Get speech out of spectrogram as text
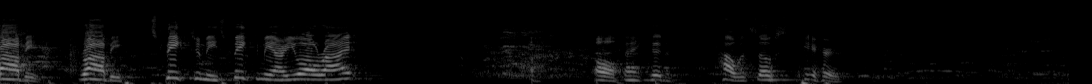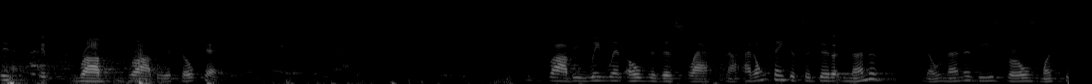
Robbie, Robbie, speak to me. Speak to me. Are you all right? Oh, thank goodness. I was so scared. It, it, Rob, Robbie, it's okay. Robbie, we went over this last night. I don't think it's a good. None of, no, none of these girls wants to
